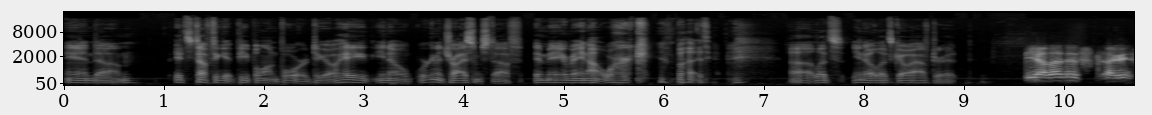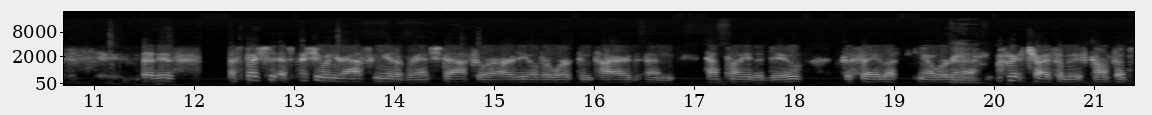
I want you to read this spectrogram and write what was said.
and um, it's tough to get people on board to go, hey, you know, we're gonna try some stuff. It may or may not work, but uh, let's you know let's go after it. Yeah, that is I mean, that is especially especially when you're asking it of ranch staff who are already overworked and tired and have plenty to do to say, look, you know, we're gonna try some of these concepts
